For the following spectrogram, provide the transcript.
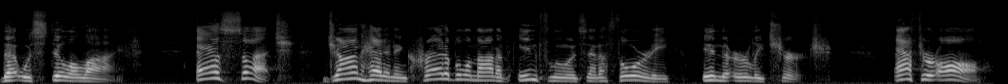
that was still alive. As such, John had an incredible amount of influence and authority in the early church. After all,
